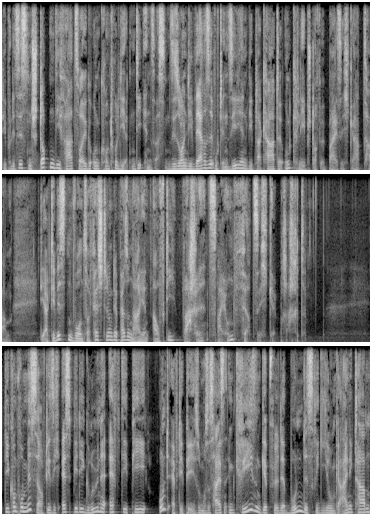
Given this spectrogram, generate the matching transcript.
Die Polizisten stoppten die Fahrzeuge und kontrollierten die Insassen. Sie sollen diverse Utensilien wie Plakate und Klebstoffe bei sich gehabt haben. Die Aktivisten wurden zur Feststellung der Personalien auf die Wache 42 gebracht. Die Kompromisse, auf die sich SPD, Grüne, FDP und FDP, so muss es heißen, im Krisengipfel der Bundesregierung geeinigt haben,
